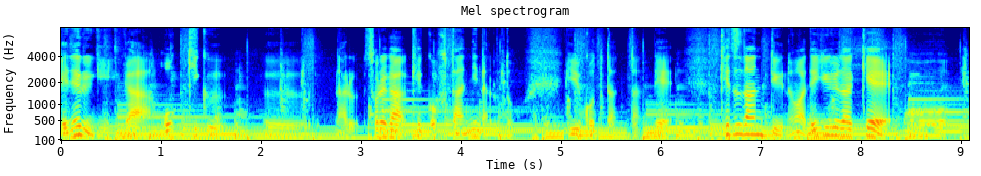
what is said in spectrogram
エネルギーが大きくなる。それが結構負担になるということだったんで決断っていうのはできるだけもう、あ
